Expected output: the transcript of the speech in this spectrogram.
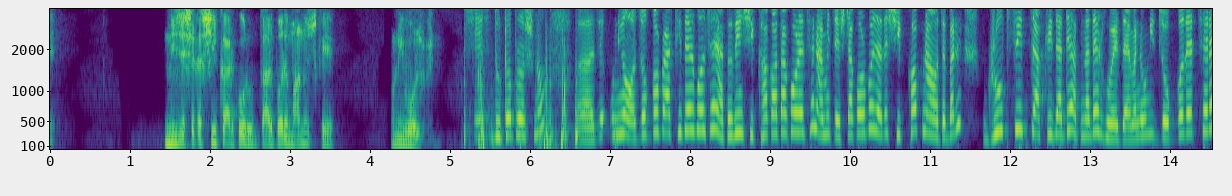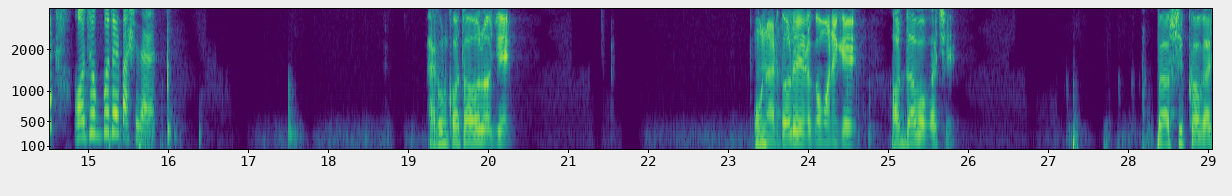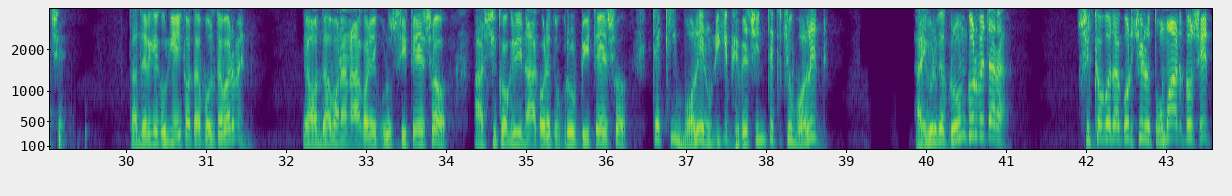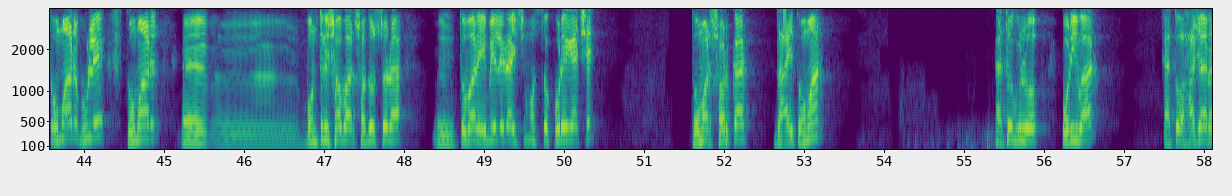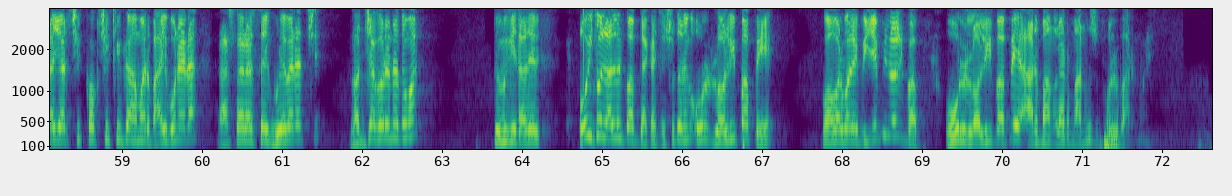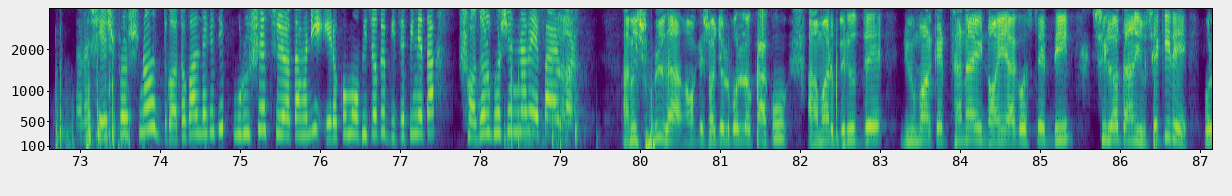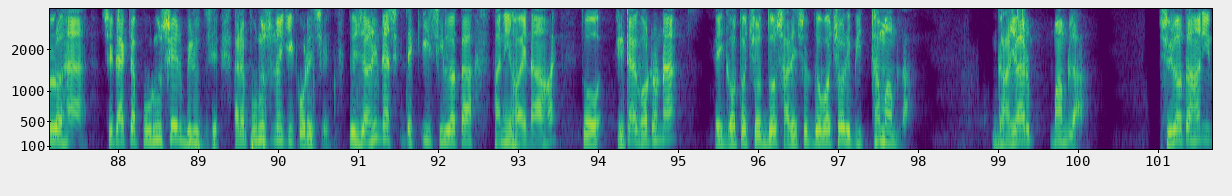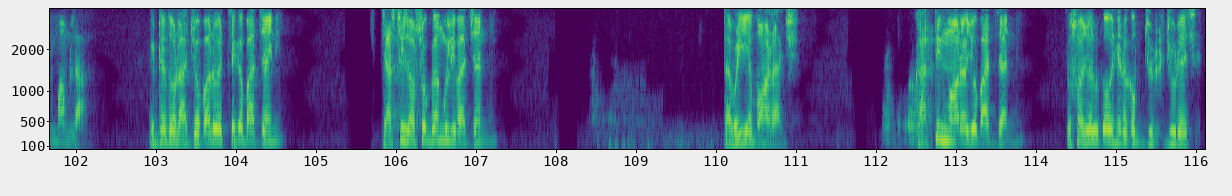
নিজে সেটা স্বীকার করুন, তারপরে মানুষকে উনি বলবেন। শেষ দুটো প্রশ্ন যে উনি অযোগ্য প্রার্থীদের বলছেন, এতদিন শিক্ষকতা করেছেন, আমি চেষ্টা করব যাতে শিক্ষক না হতে পারেন গ্রুপ সির চাকরি যাতে আপনাদের হয়ে যায় মানে উনি যোগ্যদের ছেড়ে অযোগ্যদের পাশে দাঁড়াচ্ছেন এখন কথা হলো যে ওনার দলের এরকম অনেকে অধ্যাপক আছে বা শিক্ষক আছে, তাদেরকে উনি এই কথা বলতে পারবেন? যে অধ্যাপনা না করে গ্রুপ সিতে এসো আর শিক্ষকগিরি না করে তো গ্রুপ ডিতে এসো। এটা কি বলেন? উনি কি ভেবেচিন্তে কিছু বলেন? আর এগুলোকে গ্রহণ করবে তারা। শিক্ষকতা করছিল তোমার দোষে, তোমার ভুলে, তোমার মন্ত্রিসভার সদস্যরা তোমার এমএলএরা এই সমস্ত করে গেছে। তোমার সরকার, দায় তোমার। এতগুলো পরিবার, এত হাজার হাজার শিক্ষক, শিক্ষিকা আমার ভাই বোনেরা রাস্তায় রাস্তায় ঘুরে বেড়াচ্ছে। লজ্জা করে না তোমার? তুমি কি তাদের, ওই তো ললিপপ দেখাচ্ছে। সুতরাং ওর ললিপপে ও আবার বলে, বিজেপি ললিপপ ওর ললিপপে আর বাংলার মানুষ ভুলবার নয়। দাদা শেষ প্রশ্ন। গতকাল দেখেছি পুরুষের শ্লীলতাহানি এরকম অভিযোগে বিজেপি নেতা সজল ঘোষের নামে এফআইআর করা আমি শুনলাম আমাকে সজল বলল কাকু আমার বিরুদ্ধে নিউ মার্কেট থানায় নয় আগস্টের দিন শ্লীলতাহানি। সে কি রে? বলল হ্যাঁ সেটা একটা পুরুষের বিরুদ্ধে একটা পুরুষ নাকি করেছে। তো জানি না সেটা কি শ্লীলতা হানি হয় না হয়। তো এটা ঘটনা এই গত চোদ্দ সাড়ে চোদ্দ বছর মিথ্যা মামলা গাঁজার মামলা শ্লীলতাহানির মামলা এটা তো রাজ্যপালও এর থেকে বাদ যায়নি। জাস্টিস অশোক গাঙ্গুলি বাদ যাননি। তারপর ইয়ে মহারাজ, কার্তিক মহারাজও বাদ যাননি। তো সজলকেও সেরকম জুড়েছে।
